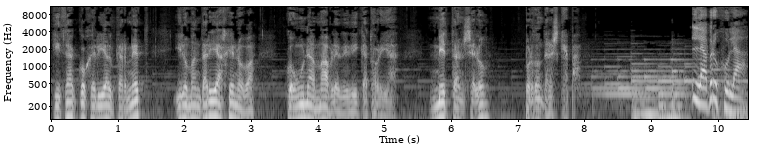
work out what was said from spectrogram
quizá cogería el carnet y lo mandaría a Génova con una amable dedicatoria. Métanselo por donde les quepa. La brújula.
